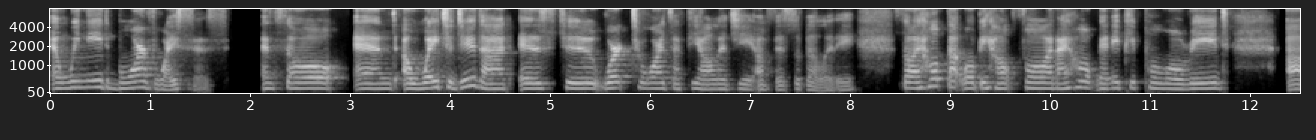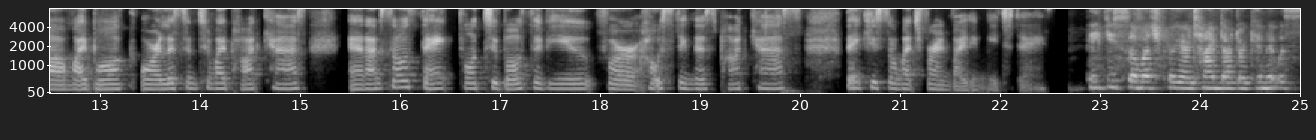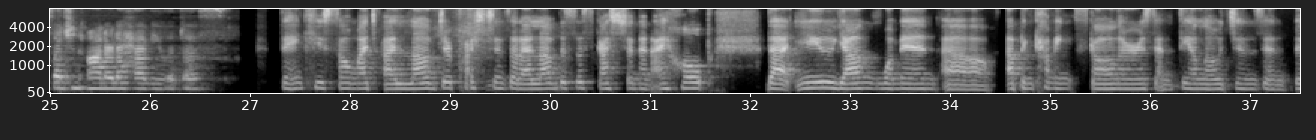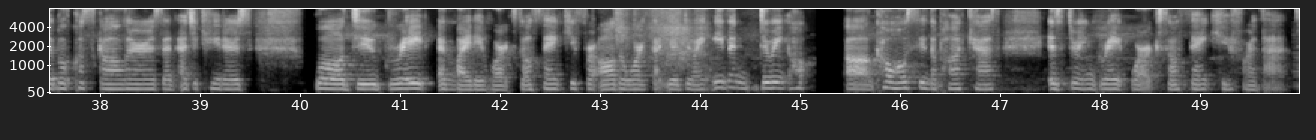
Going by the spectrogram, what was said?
and we need more voices. And so, and a way to do that is to work towards a theology of visibility. So I hope that will be helpful. And I hope many people will read uh, my book or listen to my podcast. And I'm so thankful to both of you for hosting this podcast. Thank you so much for inviting me today. Thank you so much for your time, Dr. Kim. It was such an honor to have you with us. Thank you so much. I loved your questions and I love this discussion. And I hope that you, young women, uh, up and coming scholars and theologians and biblical scholars and educators, will do great and mighty work. So thank you for all the work that you're doing. Even doing uh, co-hosting the podcast is doing great work. So thank you for that.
